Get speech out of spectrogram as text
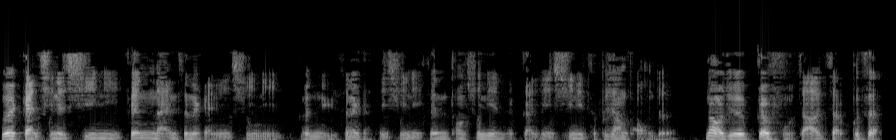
所以感情的细腻跟男生的感情细腻，跟女生的感情细腻，跟同性恋的感情细腻是不相同的。那我觉得更复杂在不在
